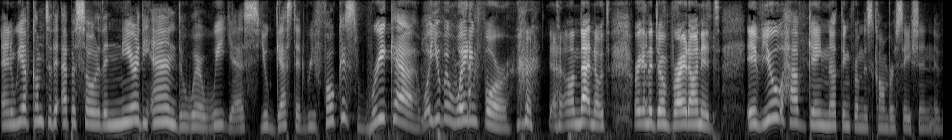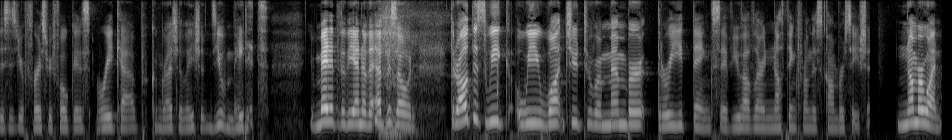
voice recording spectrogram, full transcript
And we have come to the episode the near the end where we, yes, you guessed it, refocus recap. What you've been waiting for. yeah, on that note, we're gonna jump right on it. If you have gained nothing from this conversation, if this is your first refocus recap, congratulations, you've made it. You've made it to the end of the episode. Throughout this week, we want you to remember three things if you have learned nothing from this conversation. Number one,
